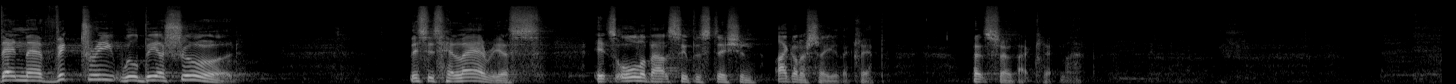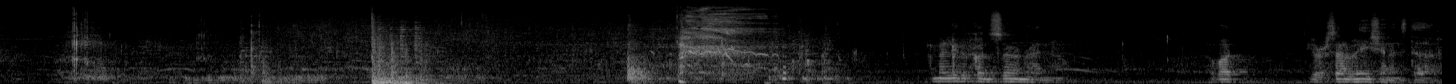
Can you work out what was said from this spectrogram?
then their victory will be assured. This is hilarious. It's all about superstition. I got to show you the clip. Let's show that clip, Matt. I'm a little concerned right now about your salvation and stuff.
